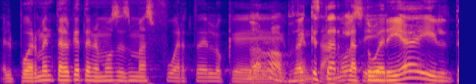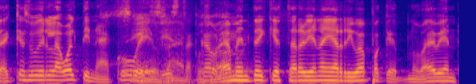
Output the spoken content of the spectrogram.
el poder mental que tenemos es más fuerte de lo que. No, no, pues hay que estar la pensamos y- tubería y el- hay que subir el agua al tinaco, Sí, güey. o sí, sea, está pues cabrón, obviamente güey. hay que estar bien ahí arriba para que nos vaya bien.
